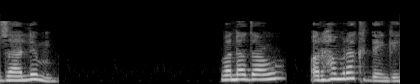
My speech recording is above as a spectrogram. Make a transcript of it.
ظالم۔ وندعو اور ہم رکھ دیں گے۔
